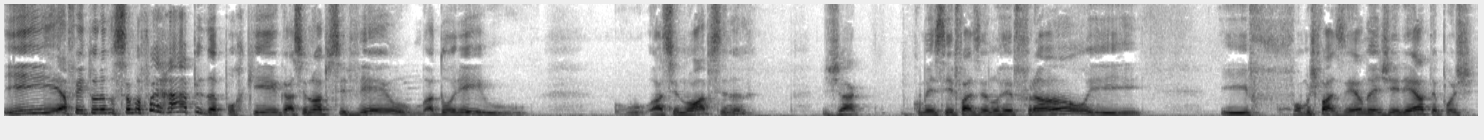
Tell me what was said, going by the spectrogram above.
E a feitura do samba foi rápida, porque a sinopse veio, eu adorei o, a sinopse, né? Já comecei fazendo o refrão e, e fomos fazendo aí direto. Depois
